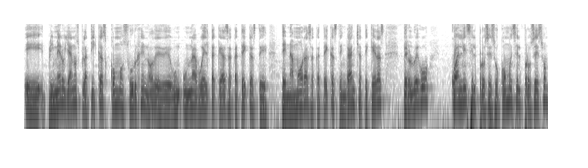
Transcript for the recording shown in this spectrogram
Eh, primero ya nos platicas cómo surge, ¿no? De, una vuelta que a Zacatecas, te, te enamoras Zacatecas, te engancha, te quedas, pero luego, ¿cuál es el proceso? ¿Cómo es el proceso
